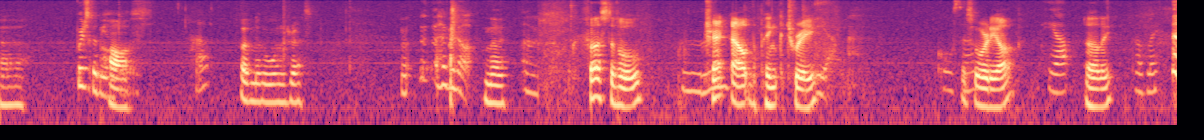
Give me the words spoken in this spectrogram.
Uh, We're just gonna be Pass. Huh? I've never worn a dress. Have you not? No. Oh. First of all, Mm. check out the pink tree. Yeah. Also. It's already up Yeah. early. Lovely.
